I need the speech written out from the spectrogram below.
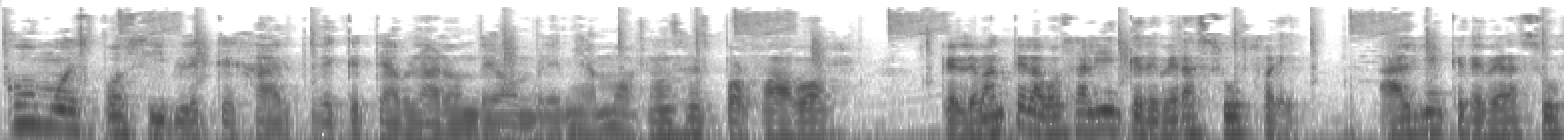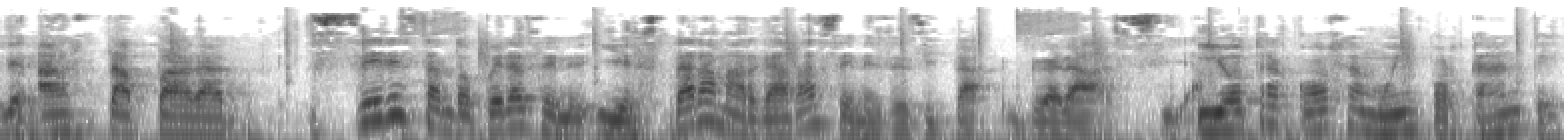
¿cómo es posible quejarte de que te hablaron de hombre, mi amor? Entonces, por favor, que levante la voz a alguien que de veras sufre. Alguien que de veras sufre. Hasta para ser estandoperas y estar amargada se necesita gracia. Y otra cosa muy importante,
